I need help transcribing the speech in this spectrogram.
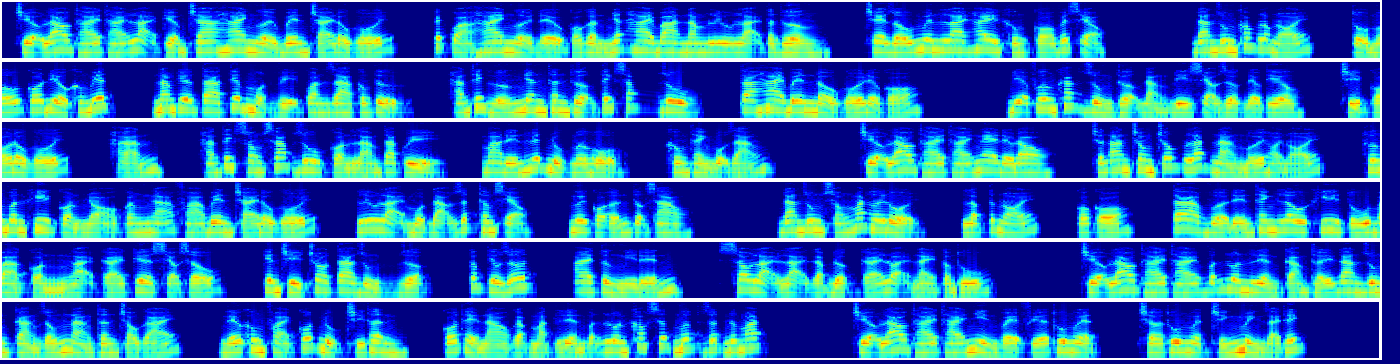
Triệu lao thái thái lại kiểm tra hai người bên trái đầu gối, kết quả hai người đều có gần nhất 2-3 năm lưu lại tân thương, che giấu nguyên lai like hay không có vết sẹo. Đan Dung khóc lóc nói, tổ mẫu có điều không biết, năm kia ta tiếp một vị quan gia công tử, hắn thích hướng nhân thân thượng tích sắc du, ta hai bên đầu gối đều có. Địa phương khác dùng thượng đẳng đi sẹo dược đều tiêu, chỉ có đầu gối, hắn, hắn tích song sáp du còn làm ta quỷ, ma đến huyết nhục mơ hồ, không thành bộ dáng. Triệu lao thái thái nghe đều đau, Trấn An trong chốc lát nàng mới hỏi nói, Hương Vân khi còn nhỏ quăng ngã phá bên trái đầu gối, lưu lại một đạo rất thâm sẹo, ngươi có ấn tượng sao? Đan Dung sóng mắt hơi đổi, lập tức nói, có có, ta vừa đến thanh lâu khi tú bà còn ngại cái kia sẹo xấu, kiên trì cho ta dùng dược, cấp tiêu rớt, ai từng nghĩ đến, sau lại lại gặp được cái loại này cầm thú. Triệu lao thái thái vẫn luôn liền cảm thấy đan dung càng giống nàng thân cháu gái, nếu không phải cốt nhục trí thân, có thể nào gặp mặt liền vẫn luôn khóc sướt mướt rớt nước mắt. Triệu lao thái thái nhìn về phía Thu Nguyệt, chờ Thu Nguyệt chính mình giải thích.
